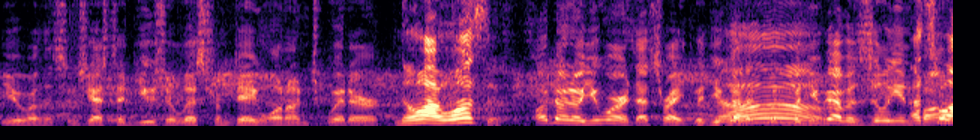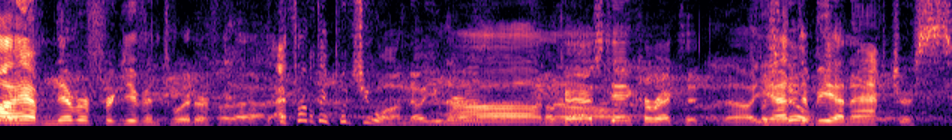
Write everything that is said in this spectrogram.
You were on the suggested user list from day one on Twitter. no, I wasn't. Oh no, no, you weren't. That's right. But you got, a, but, you No. have a zillion That's followers. why I have never forgiven Twitter for that. I thought they put you on. No, you No, weren't. Okay, I stand corrected. No, But you had to be an actress.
